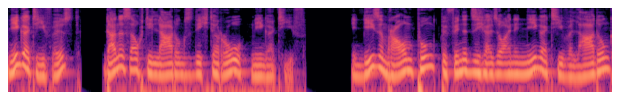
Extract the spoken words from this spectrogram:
negativ ist, dann ist auch die Ladungsdichte Rho negativ. In diesem Raumpunkt befindet sich also eine negative Ladung,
